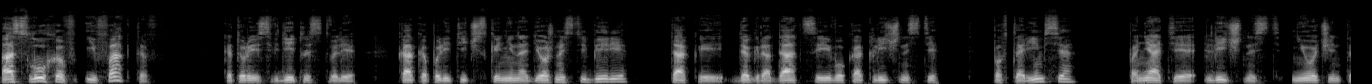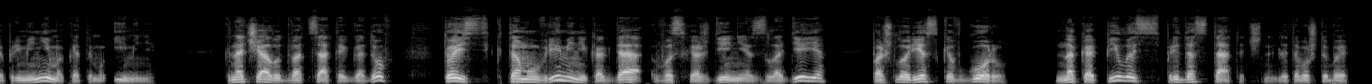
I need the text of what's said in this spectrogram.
А слухов и фактов, которые свидетельствовали как о политической ненадежности Берии, так и деградации его как личности, повторимся, понятие «личность» не очень-то применимо к этому имени, к началу 20-х годов, то есть к тому времени, когда восхождение злодея пошло резко в гору, накопилось предостаточно для того, чтобы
